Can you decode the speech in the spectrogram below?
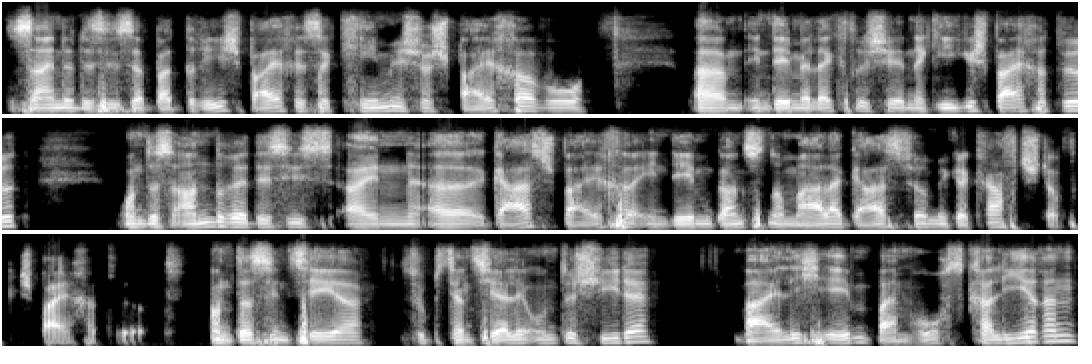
Das eine, das ist ein Batteriespeicher, ist ein chemischer Speicher, wo in dem elektrische Energie gespeichert wird. Und das andere, das ist ein äh, Gasspeicher, in dem ganz normaler gasförmiger Kraftstoff gespeichert wird. Und das sind sehr substanzielle Unterschiede, weil ich eben beim Hochskalieren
